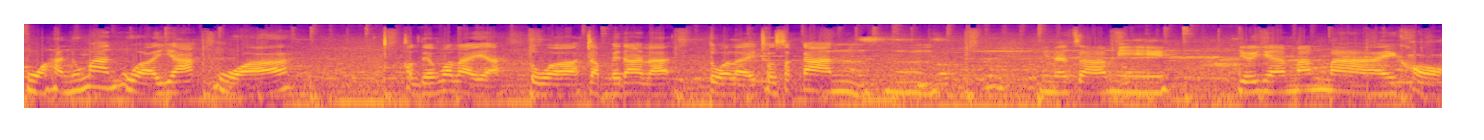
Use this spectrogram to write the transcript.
หัวหนุมานหัวยักษ์หัว เขาเรียกว่าอะไรอะตัวจำไม่ได้ละ ตัวอะไรทศกัณฐ์มนี่นะจ๊ะมีเยอะแยะมากมายของ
